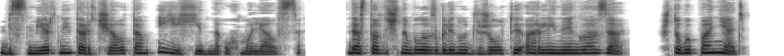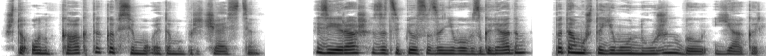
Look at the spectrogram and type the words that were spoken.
Бессмертный торчал там и ехидно ухмылялся. Достаточно было взглянуть в желтые орлиные глаза, чтобы понять, что он как-то ко всему этому причастен. Зейраж зацепился за него взглядом, потому что ему нужен был якорь.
